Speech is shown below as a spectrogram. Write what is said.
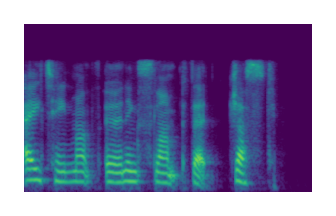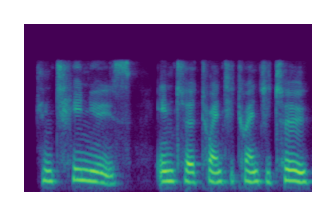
18 month earnings slump that just continues into 2022.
